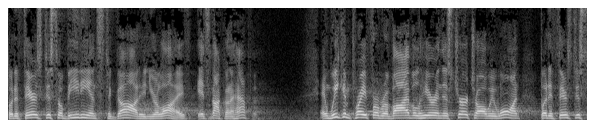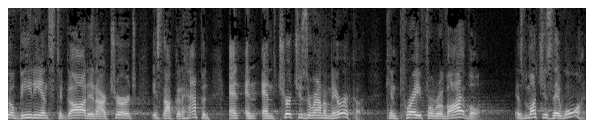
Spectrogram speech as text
But if there's disobedience to God in your life, it's not going to happen. And we can pray for revival here in this church all we want, but if there's disobedience to God in our church, it's not going to happen. And, and, and churches around America can pray for revival as much as they want.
